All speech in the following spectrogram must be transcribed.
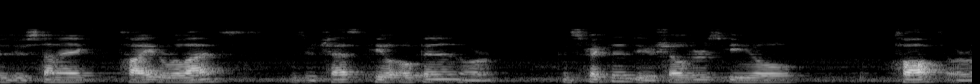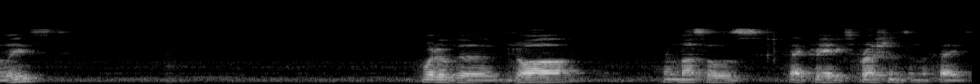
Is your stomach tight or relaxed? Does your chest feel open or constricted? Do your shoulders feel taut or released? What are the jaw and muscles that create expressions in the face?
